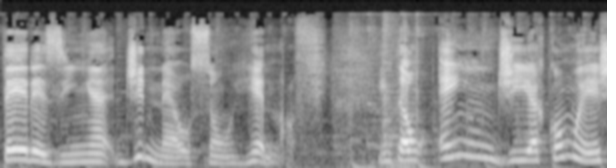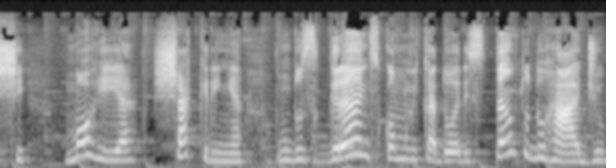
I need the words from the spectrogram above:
Terezinha, de Nelson Renoff. Então, em um dia como este, morria Chacrinha, um dos grandes comunicadores tanto do rádio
